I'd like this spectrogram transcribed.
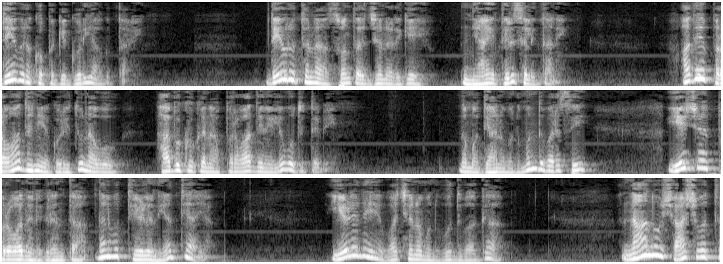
ದೇವರ ಕೊಪ್ಪಕ್ಕೆ ಗುರಿಯಾಗುತ್ತಾರೆ. ದೇವರು ತನ್ನ ಸ್ವಂತ ಜನರಿಗೆ ನ್ಯಾಯ ತೀರಿಸಲಿದ್ದಾನೆ. ಅದೇ ಪ್ರವಾದನೆಯ ಕುರಿತು ನಾವು ಹಬಕುಕನ ಪ್ರವಾದನೆಯಲ್ಲಿ ಓದುತ್ತೇವೆ. ನಮ್ಮ ಧ್ಯಾನವನ್ನು ಮುಂದುವರೆಸಿ ಯೇಷ ಪ್ರವಾದನೆ ಗ್ರಂಥ ನಲವತ್ತೇಳನೇ ಅಧ್ಯಾಯ. ಏಳನೇ ವಚನವನ್ನು ಓದುವಾಗ ನಾನು ಶಾಶ್ವತ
